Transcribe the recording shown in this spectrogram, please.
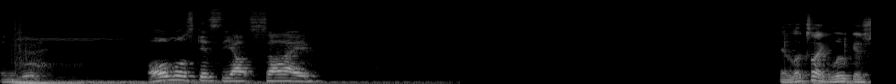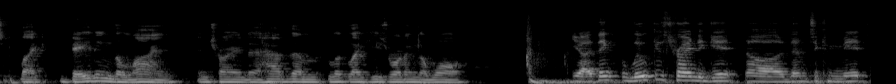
And Luke almost gets the outside. It looks like Luke is like baiting the line and trying to have them look like he's running the wall. Yeah, I think Luke is trying to get uh, them to commit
